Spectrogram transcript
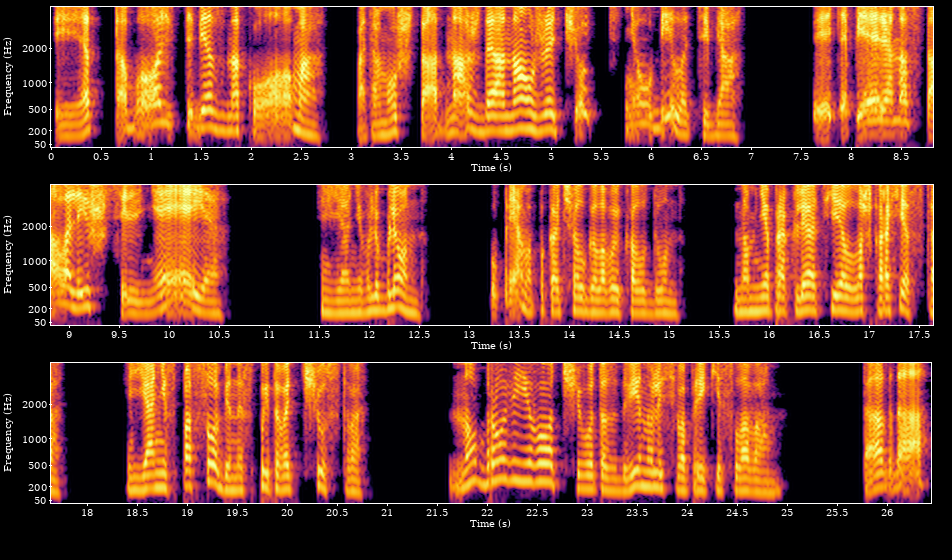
и эта боль тебе знакома, потому что однажды она уже чуть не убила тебя». И теперь она стала лишь сильнее. Я не влюблен. Упрямо покачал головой колдун. На мне проклятие Лашкарахеста. Я не способен испытывать чувства. Но брови его от чего-то сдвинулись вопреки словам. Тогда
